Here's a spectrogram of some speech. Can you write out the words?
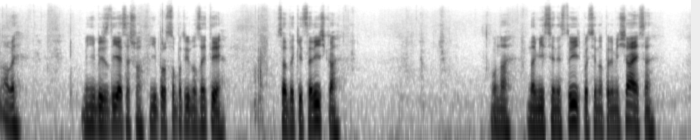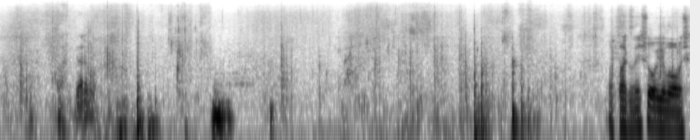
Але мені більш здається, що їй просто потрібно зайти. Все-таки це річка. Вона на місці не стоїть, постійно переміщається. Так, беремо. Так, знайшов і ловиш.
